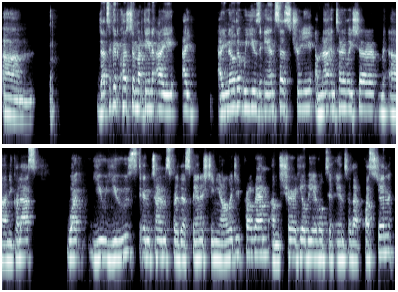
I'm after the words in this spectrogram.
Um, that's a good question, Martina. I, I, I know that we use Ancestry. I'm not entirely sure, uh, Nicolas, what you used in terms for the Spanish genealogy program. I'm sure he'll be able to answer that question.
